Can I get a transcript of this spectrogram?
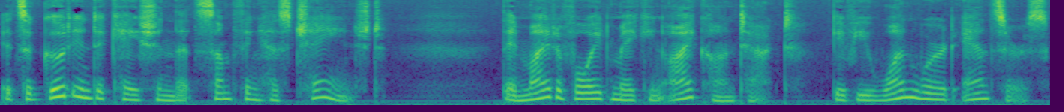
it's a good indication that something has changed. They might avoid making eye contact, give you one word answers,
